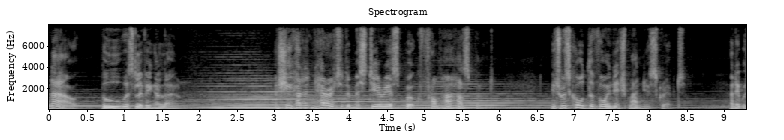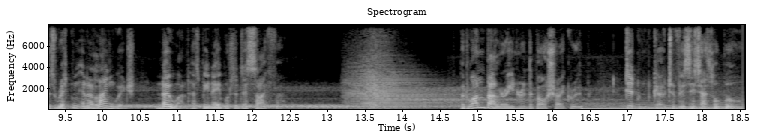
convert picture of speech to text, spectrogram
Now, Boole was living alone, and she had inherited a mysterious book from her husband. It was called the Voynich Manuscript, and it was written in a language no one has been able to decipher. But one ballerina in the Bolshoi group didn't go to visit Ethel Boole.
